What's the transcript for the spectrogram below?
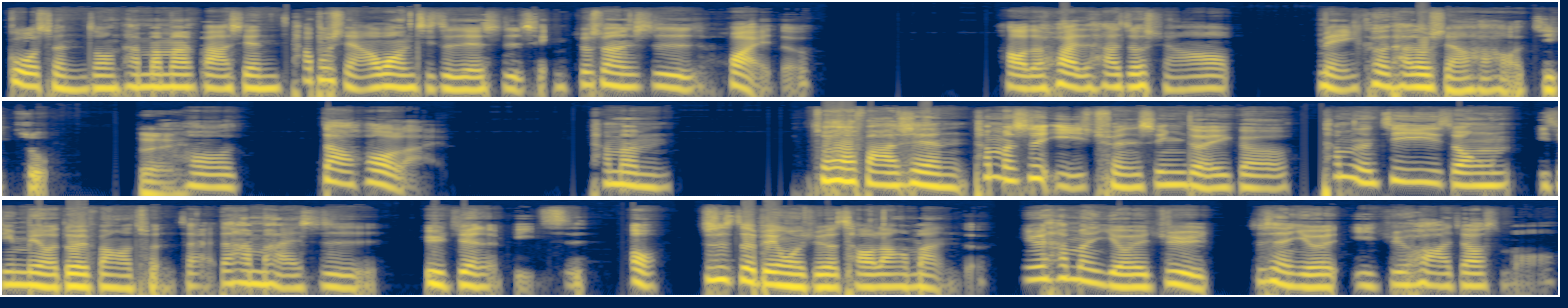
过程中，他慢慢发现，他不想要忘记这些事情，就算是坏的、好的、坏的，他就想要每一刻他都想要好好记住。对，然后到后来，他们。最后发现，他们是以全新的一个，他们的记忆中已经没有对方的存在，但他们还是遇见了彼此。哦，就是这边我觉得超浪漫的，因为他们有一句之前有一句话叫什么，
